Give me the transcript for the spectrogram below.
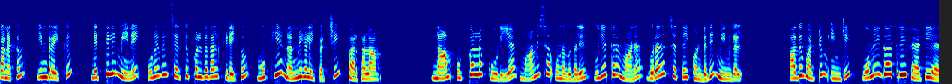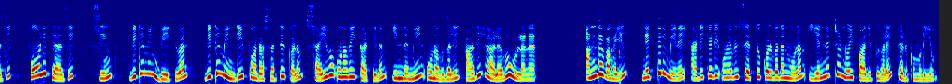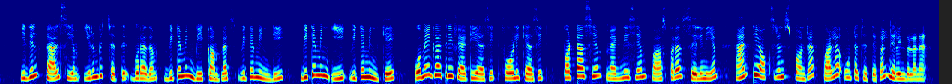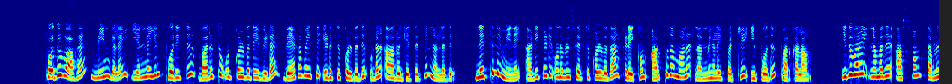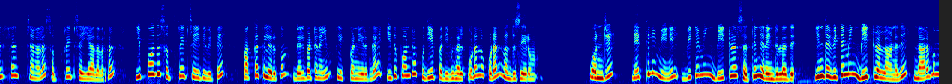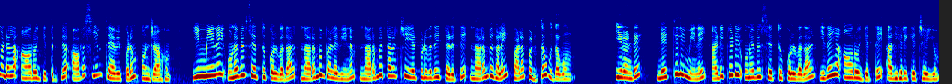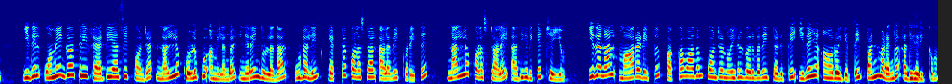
வணக்கம். இன்றைக்கு நெத்திலி மீனை உணவில் சேர்த்துக்கொள்வதால் கிடைக்கும் முக்கிய நன்மைகளை பற்றி பார்க்கலாம். நாம் உட்கொள்ளக்கூடிய மாமிச உணவுகளில் உயர்தரமான புரதச்சத்தை கொண்டது மீன்கள். அது மட்டும் இன்றி omega three fatty acid folic acid zinc vitamin B twelve vitamin D போன்ற சத்துக்களும் சைவ உணவை காட்டிலும் இந்த மீன் உணவுகளில் அதிக அளவு உள்ளன. அந்த வகையில் நெத்திலி மீனை அடிக்கடி உணவில் சேர்த்துக்கொள்வதன் மூலம் எண்ணற்ற நோய் பாதிப்புகளை தடுக்க முடியும். இதில் கால்சியம் இரும்புச்சத்து புரதம் vitamin B complex vitamin D vitamin E vitamin K omega three fatty acid folic acid potassium magnesium phosphorus selenium antioxidants போன்ற பல ஊட்டச்சத்துக்கள் நிறைந்துள்ளன. பொதுவாக மீன்களை எண்ணெயில் பொரித்து வறுத்து உட்கொள்வதை விட வேக வைத்து எடுத்துக்கொள்வது உடல் ஆரோக்கியத்திற்கு நல்லது. நெத்திலி மீனை அடிக்கடி உணவில் சேர்த்துக்கொள்வதால் கிடைக்கும் அற்புதமான நன்மைகளை பற்றி இப்போது பார்க்கலாம். இதுவரை நமது அஸ்வம் தமிழ் ஹெல்த் சேனலை சப்ஸ்கிரைப் செய்யாதவர்கள் இப்போது சப்ஸ்கிரைப் செய்துவிட்டு பக்கத்தில் இருக்கும் பெல் பட்டனையும் கிளிக் பண்ணிருங்க. இது போன்ற புதிய பதிவுகள் உடனுக்குடன் வந்து சேரும். ஒன்று நெத்திலி மீனில் விட்டமின் பி டுவெல் சத்து நிறைந்துள்ளது. இந்த விட்டமின் பி டுவெல் ஆனது நரம்பு மண்டல ஆரோக்கியத்திற்கு அவசியம் தேவைப்படும் ஒன்றாகும். இம்மீனை உணவில் சேர்த்துக்கொள்வதால் நரம்பு பலவீனம் நரம்பு தளர்ச்சி ஏற்படுவதை தடுத்து நரம்புகளை பலப்படுத்த உதவும். இரண்டு நெத்திலி மீனை அடிக்கடி உணவில் சேர்த்துக்கொள்வதால் இதய ஆரோக்கியத்தை அதிகரிக்கச் செய்யும். இதில் ஒமேகா த்ரீ ஃபேட்டி ஆசிட் போன்ற நல்ல கொழுப்பு அமிலங்கள் நிறைந்துள்ளதால் உடலில் கெட்ட கொலஸ்ட்ரால் அளவை குறைத்து நல்ல கொலஸ்ட்ராலை அதிகரிக்கச் செய்யும். இதனால் மாரடைப்பு பக்கவாதம் போன்ற நோய்கள் வருவதை தடுத்து இதய ஆரோக்கியத்தை பன்மடங்கு அதிகரிக்கும்.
